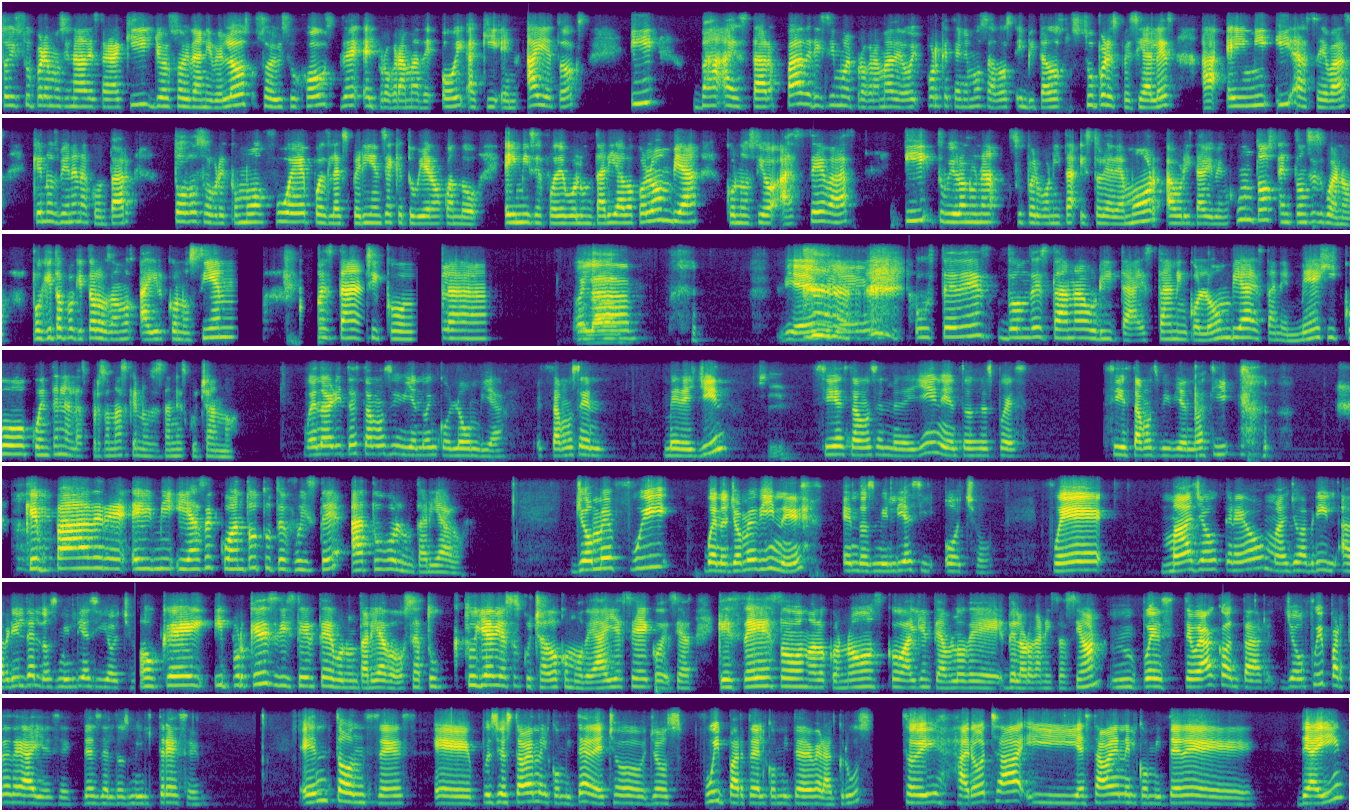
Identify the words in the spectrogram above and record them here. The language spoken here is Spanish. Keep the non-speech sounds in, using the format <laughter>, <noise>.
estoy súper emocionada de estar aquí. Yo soy Dani Veloz, soy su host del programa de hoy aquí en IETOX y va a estar padrísimo el programa de hoy porque tenemos a dos invitados súper especiales, a Amy y a Sebas, que nos vienen a contar todo sobre cómo fue pues la experiencia que tuvieron cuando Amy se fue de voluntariado a Colombia, conoció a Sebas y tuvieron una súper bonita historia de amor, ahorita viven juntos, entonces bueno, poquito a poquito los vamos a ir conociendo. ¿Cómo están chicos? Hola. Hola. <laughs> Bien, bien. ¿Ustedes dónde están ahorita? ¿Están en Colombia? ¿Están en México? Cuéntenle a las personas que nos están escuchando. Bueno, ahorita estamos viviendo en Colombia. Estamos en Medellín. Sí. Sí, estamos en Medellín y entonces pues sí, estamos viviendo aquí. Qué padre, Amy. ¿Y hace cuánto tú te fuiste a tu voluntariado? Yo me fui, bueno, yo me vine <laughs> en 2018. Fue mayo, creo, mayo, abril, abril del 2018. Ok, ¿y por qué decidiste irte de voluntariado? O sea, ¿tú, tú ya habías escuchado como de ISEC o decías, ¿qué es eso? No lo conozco, ¿alguien te habló de, de la organización? Mm, Pues te voy a contar, yo fui parte de ISEC desde el 2013. Entonces, eh, pues yo estaba en el comité, de hecho yo fui parte del comité de Veracruz. Soy jarocha y estaba en el comité de, de ahí.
